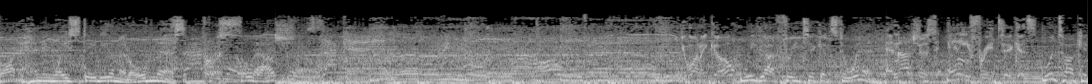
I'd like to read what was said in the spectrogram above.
Vaught Hemingway Stadium at Ole Miss for a sold out show. You want to go? We got free tickets to win. And not just any free tickets. We're talking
